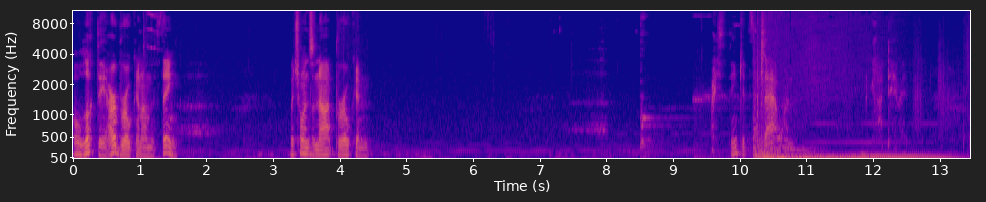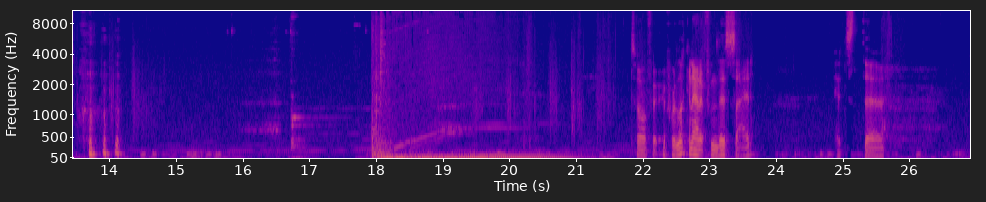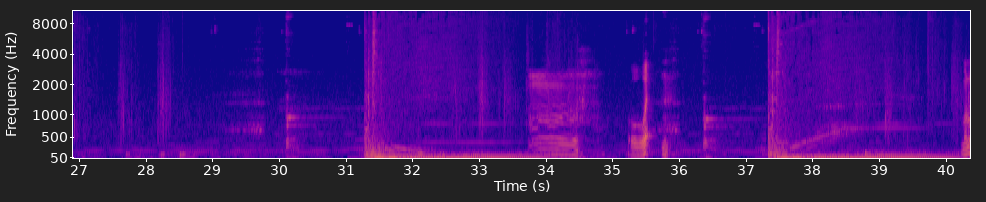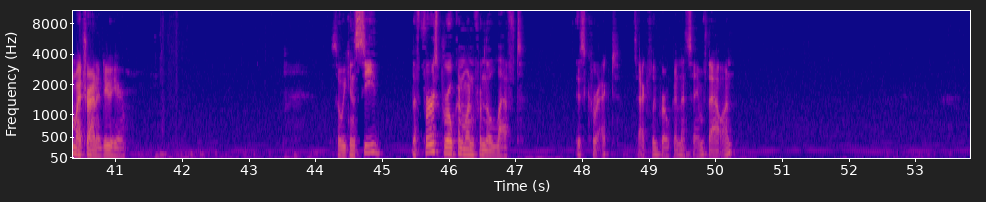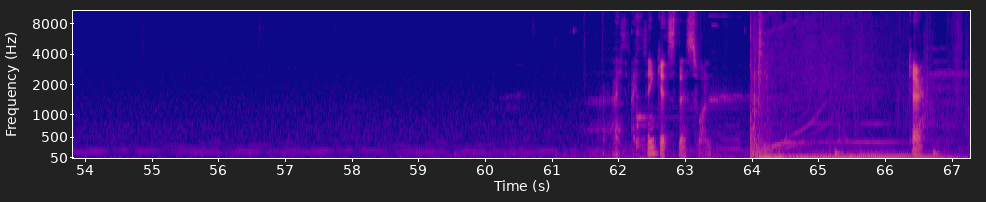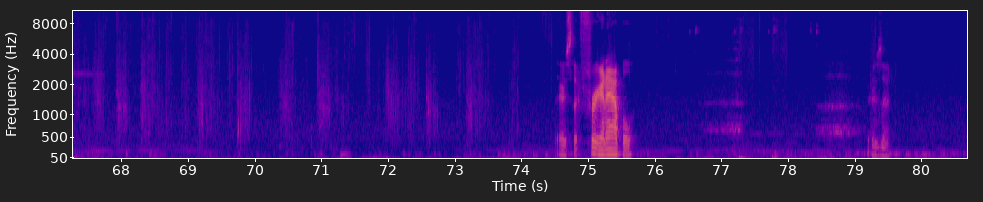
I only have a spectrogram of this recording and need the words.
Oh, look, they are broken on the thing. Which one's not broken? I think it's that one. God damn it. so if, if we're looking at it from this side, it's the What? What am I trying to do here? So we can see the first broken one from the left is correct. It's actually broken. The same with that one. I, I think it's this one. Okay. There's the friggin' apple. There's a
